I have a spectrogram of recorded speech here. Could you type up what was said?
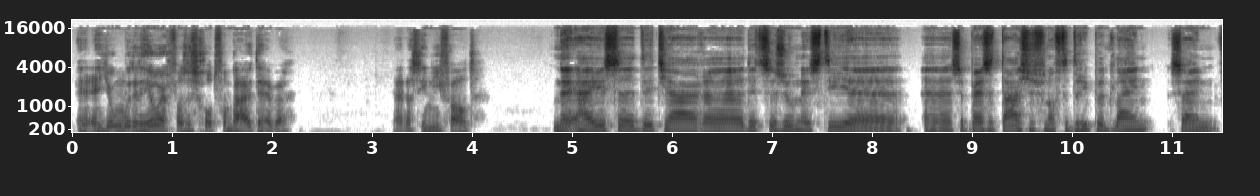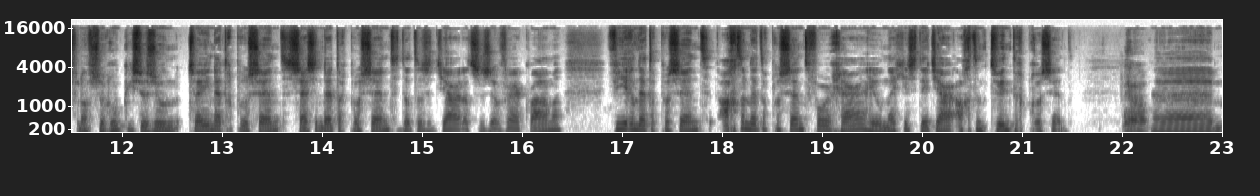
En, Jong moet het heel erg van zijn schot van buiten hebben. Ja, als die niet valt. Nee, hij is uh, dit jaar, uh, dit seizoen is die, zijn percentages vanaf de driepuntlijn zijn vanaf zijn rookie seizoen 32%, 36%. Dat is het jaar dat ze zover kwamen. 34%, 38% vorig jaar, heel netjes. Dit jaar 28%. Ja. Uh,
